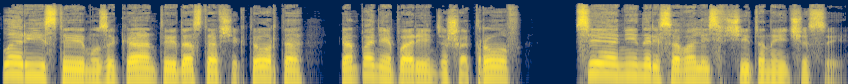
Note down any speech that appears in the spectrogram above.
Флористы, музыканты, доставщик торта, компания по аренде шатров — все они нарисовались в считанные часы.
